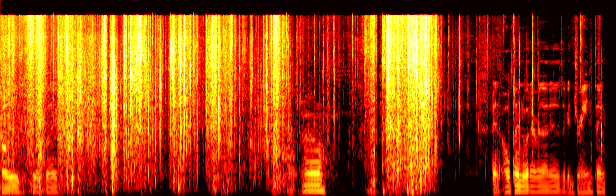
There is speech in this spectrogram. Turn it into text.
hose, it feels like. I don't know. It's been opened, whatever that is, like a drain thing.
